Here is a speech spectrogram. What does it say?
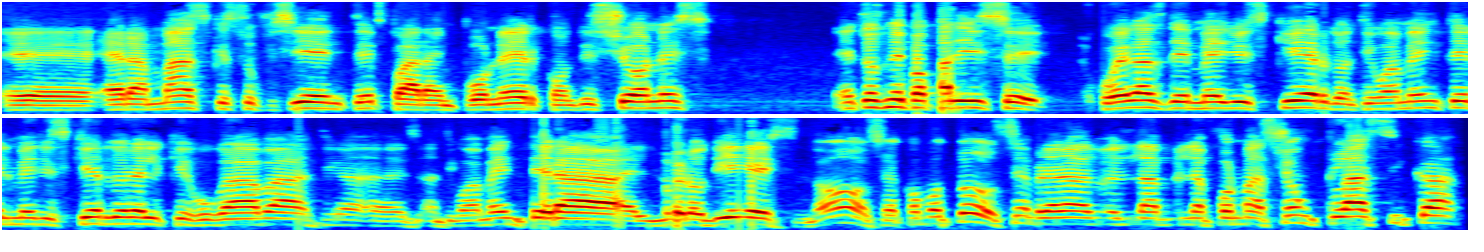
eh, era más que suficiente para imponer condiciones. Entonces mi papá dice, juegas de medio izquierdo. Antiguamente el medio izquierdo era el que jugaba, antiguamente era el número 10, ¿no? O sea, como todo, siempre era la, formación clásica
